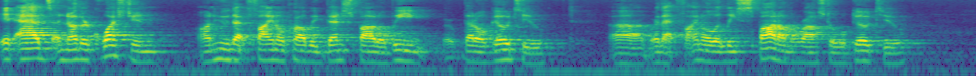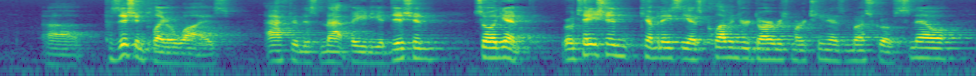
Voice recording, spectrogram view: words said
it adds another question on who that final probably bench spot will be that'll go to, uh, or that final at least spot on the roster will go to, uh, position player wise after this Matt Beaty addition. So again, rotation: Kevin Acee has Clevinger, Darvish, Martinez, Musgrove, Snell,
